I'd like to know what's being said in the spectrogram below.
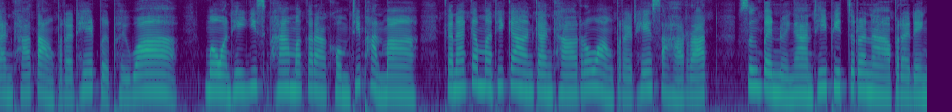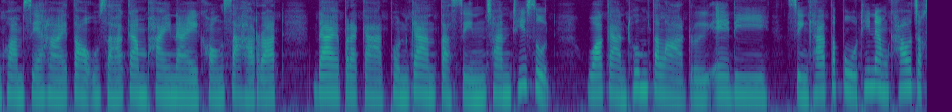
การค้าต่างประเทศเปิดเผยว่า เมื่อวันที่ 25 มกราคมที่ผ่านมา คณะกรรมาการการค้าระหว่างประเทศสหรัฐ ซึ่งเป็นหน่วยงานที่พิจารณาประเด็นความเสียหายต่ออุตสาหกรรมภายในของสหรัฐ ได้ประกาศผลการตัดสินชั้นที่สุด ว่าการทุ่มตลาดหรือ AD สินค้าตะปูที่นำเข้าจาก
